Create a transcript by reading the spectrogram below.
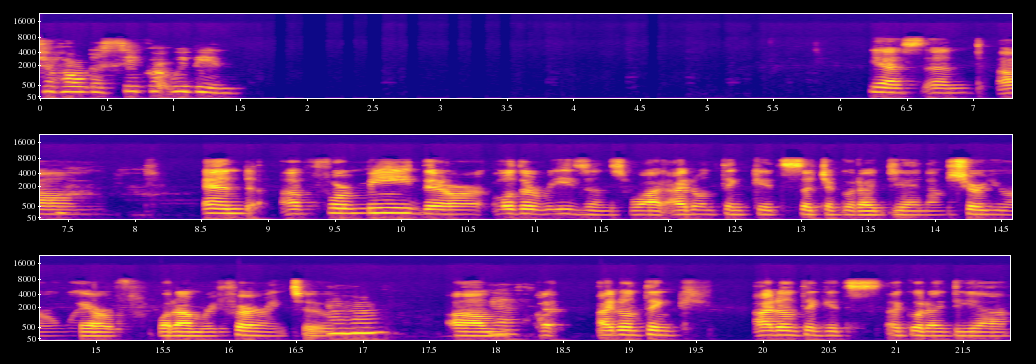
to hold a secret within. Yes, and um, and uh, for me, there are other reasons why I don't think it's such a good idea, and I'm sure you're aware of what I'm referring to. Mm-hmm. Um, Yes. I, I don't think I don't think it's a good idea,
